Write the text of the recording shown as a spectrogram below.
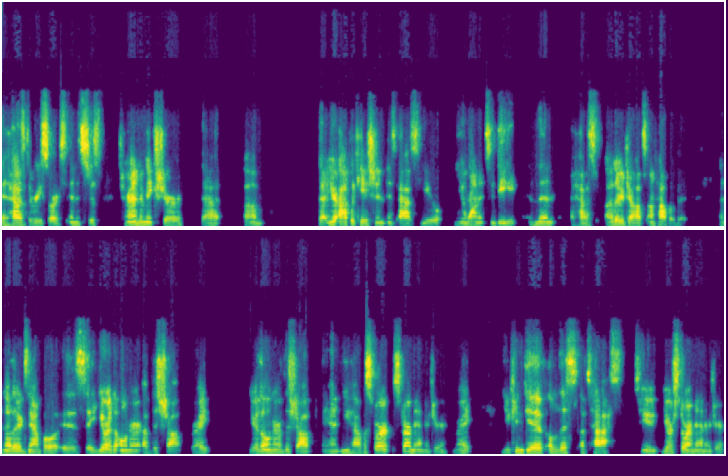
it has the resource, and it's just trying to make sure that um, that your application is as you you want it to be, and then it has other jobs on top of it. Another example is say you're the owner of the shop, right? You're the owner of the shop, and you have a store store manager, right? You can give a list of tasks to your store manager,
